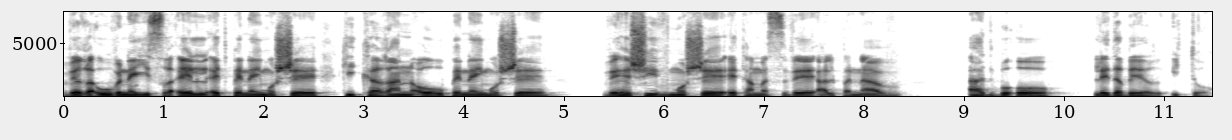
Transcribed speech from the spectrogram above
וראו בני ישראל את פני משה, כי קרן עור פני משה, והשיב משה את המסווה על פניו, עד בואו לדבר איתו.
